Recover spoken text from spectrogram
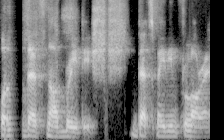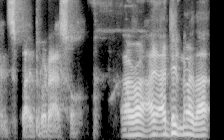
Well, that's not British. That's made in Florence by Proraso. All right, I, I didn't know that.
